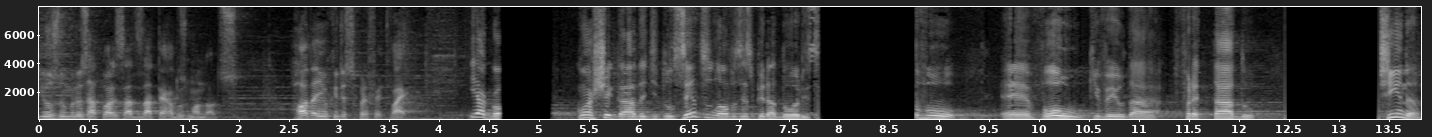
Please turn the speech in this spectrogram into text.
e os números atualizados da terra dos monólitos. Roda aí o que disse o prefeito, vai. E agora, com a chegada de 200 novos respiradores, novo é, voo que veio da fretado China,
